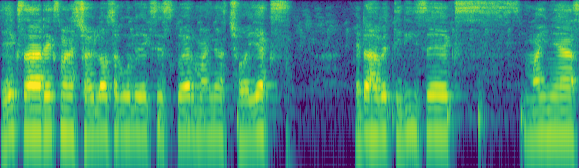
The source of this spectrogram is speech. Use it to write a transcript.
এক্স আর এক্স মাইনাস ছয় লসাগু হলে এক্স স্কোয়ার মাইনাস ছয় এক্স। এটা হবে তিরিশ এক্স মাইনাস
